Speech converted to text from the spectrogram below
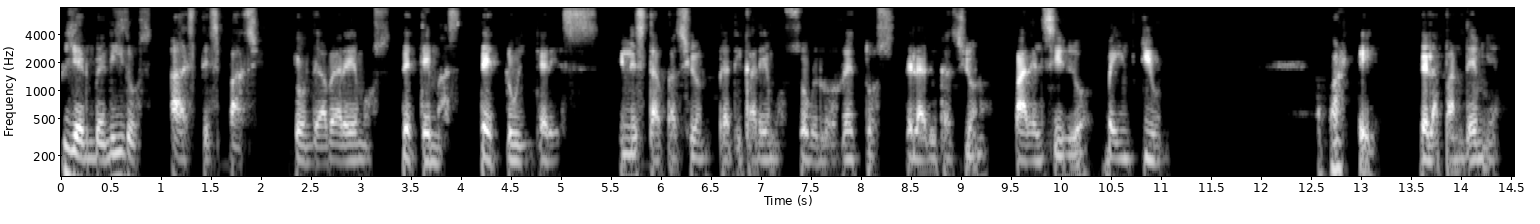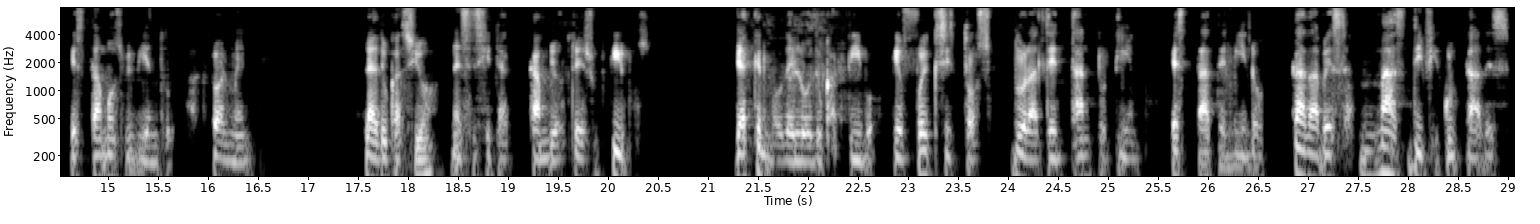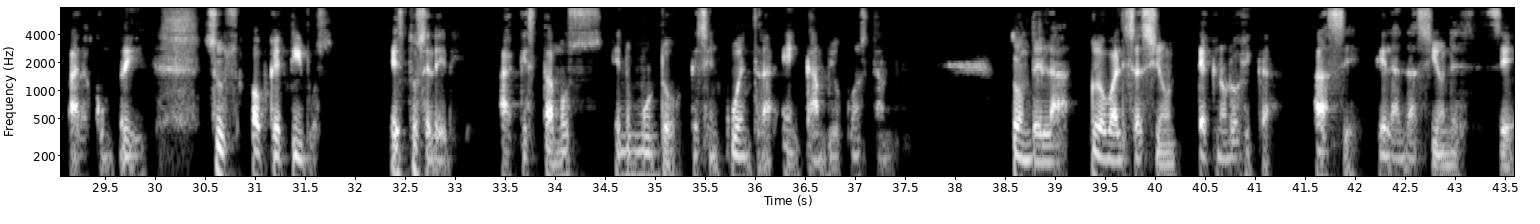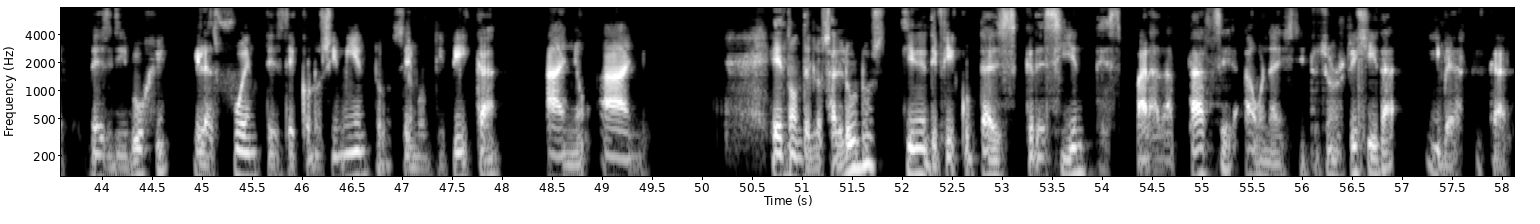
Bienvenidos a este espacio donde hablaremos de temas de tu interés. En esta ocasión platicaremos sobre los retos de la educación para el siglo XXI. Aparte de la pandemia que estamos viviendo actualmente, la educación necesita cambios disruptivos, ya que el modelo educativo que fue exitoso durante tanto tiempo está teniendo cada vez más dificultades para cumplir sus objetivos. Esto se debe a que estamos en un mundo que se encuentra en cambio constante, donde la globalización tecnológica hace que las naciones se desdibujen y las fuentes de conocimiento se multiplican año a año en donde los alumnos tienen dificultades crecientes para adaptarse a una institución rígida y vertical.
